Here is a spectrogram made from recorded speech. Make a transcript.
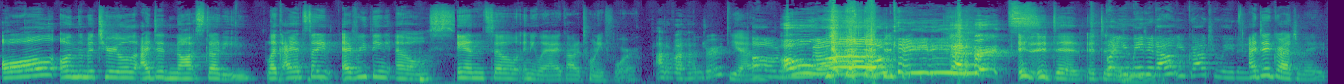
all on the material that I did not study. Like I had studied everything else, and so anyway, I got a twenty-four. Out of a hundred? Yeah, Oh, Oh. no, Katie. That hurts. it, it did. It did. But you made it out. You graduated. I did graduate.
